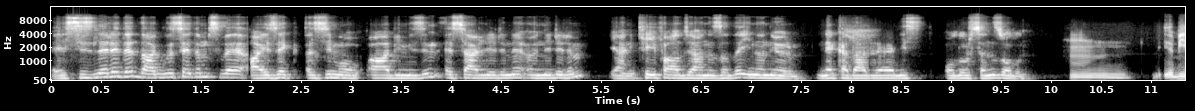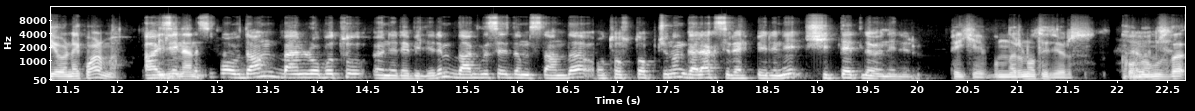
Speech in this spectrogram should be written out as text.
E, sizlere de Douglas Adams ve Isaac Asimov abimizin eserlerini öneririm. Yani keyif alacağınıza da inanıyorum. Ne kadar realist olursanız olun. Hmm. Bir örnek var mı? Isaac Bilinen- Asimov'dan Ben Robot'u önerebilirim. Douglas Adams'tan da Otostopçunun Galaksi Rehberini şiddetle öneririm. Peki bunları not ediyoruz. Konuğumuzda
